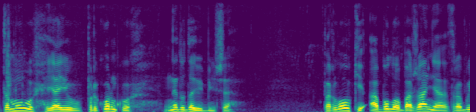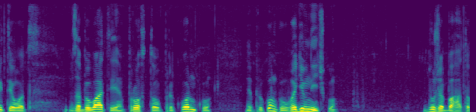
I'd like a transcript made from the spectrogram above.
Тому я їй в прикормку не додаю більше перловки, а було бажання зробити, от, забивати просто в прикормку, не в прикормку, в годівничку. Дуже багато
